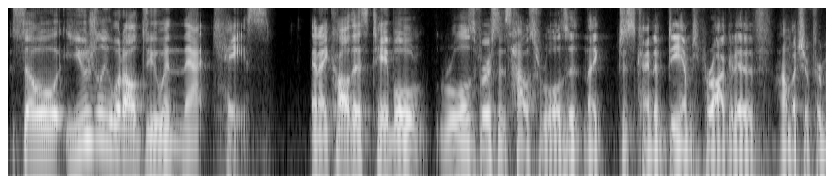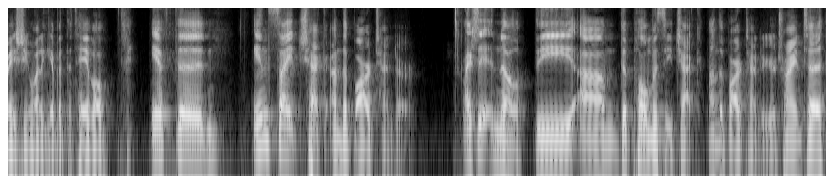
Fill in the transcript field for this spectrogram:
so usually what I'll do in that case, and I call this table rules versus house rules, like just kind of DM's prerogative, how much information you want to give at the table. If the insight check on the bartender Actually, no, the um, diplomacy check on the bartender. You're trying to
